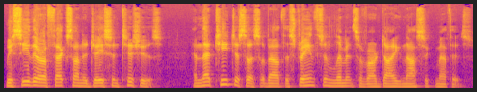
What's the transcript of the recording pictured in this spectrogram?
We see their effects on adjacent tissues, and that teaches us about the strengths and limits of our diagnostic methods.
